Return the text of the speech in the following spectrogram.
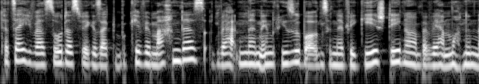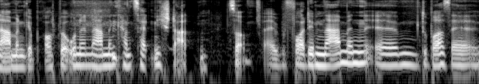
tatsächlich war es so, dass wir gesagt haben, okay, wir machen das. Und wir hatten dann den Riso bei uns in der WG stehen, aber wir haben noch einen Namen gebraucht, weil ohne Namen kannst du halt nicht starten. So, weil bevor dem Namen, ähm, du brauchst ja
